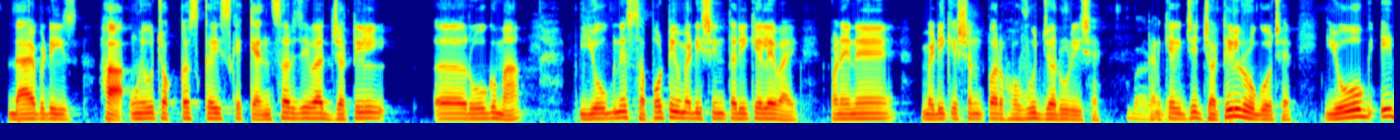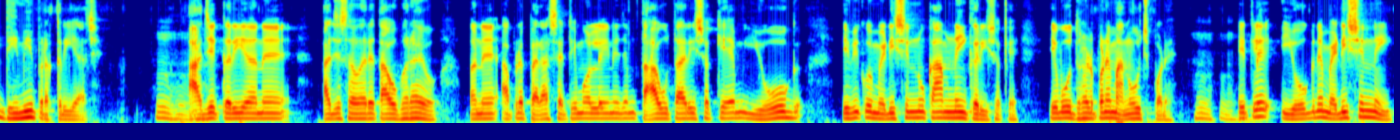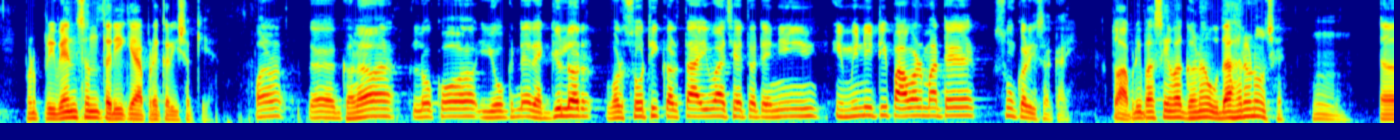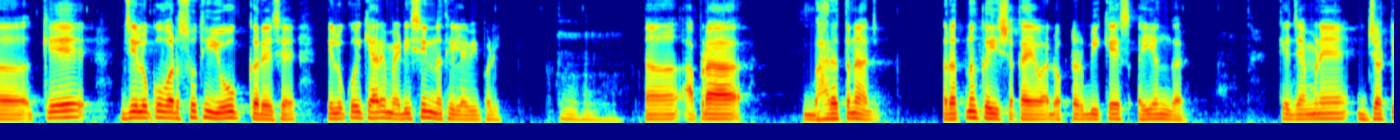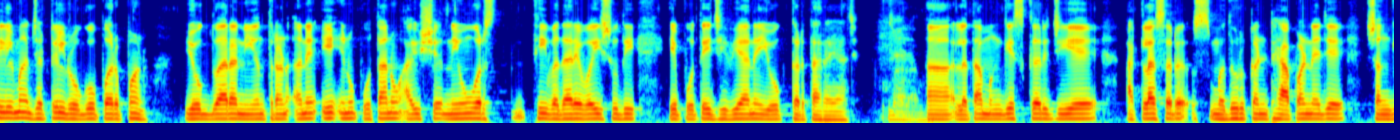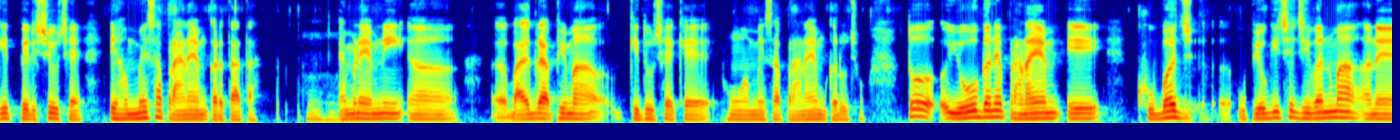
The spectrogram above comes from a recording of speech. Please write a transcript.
ડાયાબિટીસ હા હું એવું ચોક્કસ કહીશ કે કેન્સર જેવા જટિલ રોગમાં યોગને સપોર્ટિવ મેડિસિન તરીકે લેવાય. પણ એને મેડિકેશન પર હોવું જ જરૂરી છે. કારણ કે જે જટિલ રોગો છે યોગ એ ધીમી પ્રક્રિયા છે. આજે કરીએ અને આજે સવારે તાવ ભરાયો અને આપણે પેરાસેટીમોલ લઈને જેમ તાવ ઉતારી શકીએ એમ યોગ એવી કોઈ મેડિસિનનું કામ નહીં કરી શકે. એ બહુ દ્રઢપણે માનવું જ પડે. એટલે યોગને મેડિસિન નહીં પણ પ્રિવેન્શન તરીકે આપણે કરી શકીએ. પણ ઘણા લોકો યોગને રેગ્યુલર વર્ષોથી કરતા આવ્યા છે તો તેની ઇમ્યુનિટી પાવર માટે શું કરી શકાય? તો આપણી પાસે એવા ઘણા ઉદાહરણો છે કે જે લોકો વર્ષોથી યોગ કરે છે એ લોકોએ ક્યારે મેડિસિન નથી લેવી પડી. આપણા ભારતના જ રત્ન કહી શકાય એવા ડૉક્ટર બી કેસ અયંગર કે જેમણે જટિલમાં જટિલ રોગો પર પણ યોગ દ્વારા નિયંત્રણ અને એ એનું પોતાનું આયુષ્ય નેવું વર્ષથી વધારે વય સુધી એ પોતે જીવ્યા અને યોગ કરતા રહ્યા છે. લતા મંગેશકરજીએ આટલા સરસ મધુર કંઠે આપણને જે સંગીત પીરસ્યું છે એ હંમેશા પ્રાણાયામ કરતા હતા. એમણે એમની બાયોગ્રાફીમાં કીધું છે કે હું હંમેશા પ્રાણાયામ કરું છું. તો યોગ અને પ્રાણાયામ એ ખૂબ જ ઉપયોગી છે જીવનમાં અને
